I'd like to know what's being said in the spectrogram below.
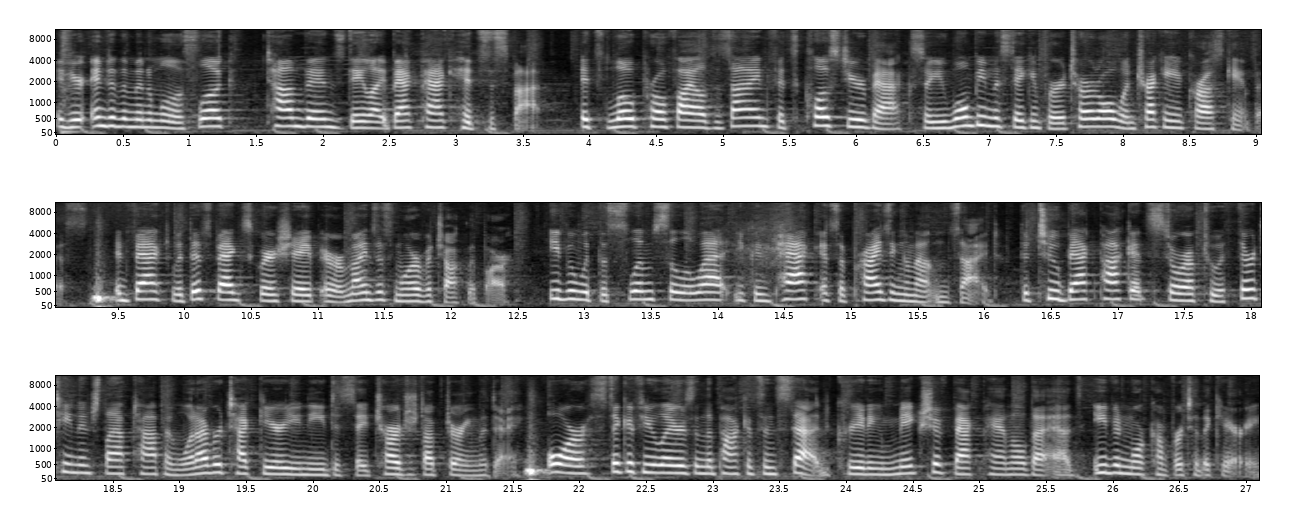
If you're into the minimalist look, Tom Bihn's Daylight Backpack hits the spot. Its low profile design fits close to your back, so you won't be mistaken for a turtle when trekking across campus. In fact, with this bag's square shape, it reminds us more of a chocolate bar. Even with the slim silhouette, you can pack a surprising amount inside. The two back pockets store up to a 13-inch laptop and whatever tech gear you need to stay charged up during the day. Or stick a few layers in the pockets instead, creating a makeshift back panel that adds even more comfort to the carry.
